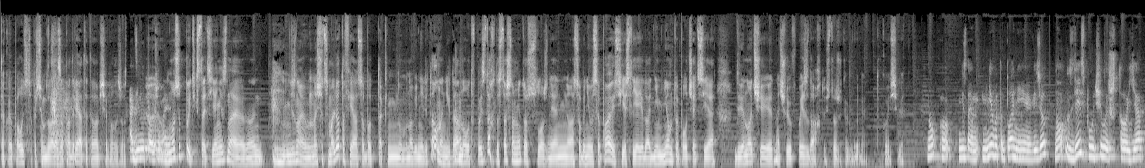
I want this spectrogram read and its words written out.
такое получится. Причем два раза подряд, это вообще было жестко. Один и тот же, наверное. Может быть, кстати, я не знаю. Не знаю, насчет самолетов я особо так ну, много не летал на них, да, но вот в поездах достаточно мне тоже сложно. Я ну, особо не высыпаюсь. Если я еду одним днем, то, получается, я две ночи ночую в поездах. То есть тоже как бы такое себе. Ну, э, не знаю, мне в этом плане везет, но здесь получилось, что я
